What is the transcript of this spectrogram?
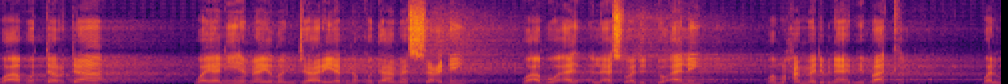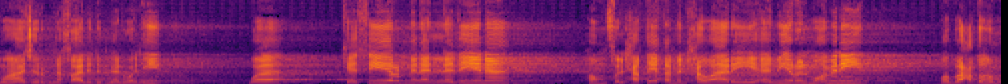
وأبو الدرداء ويليهم أيضا جارية بن قدامة السعدي وأبو الأسود الدؤلي ومحمد بن أبي بكر والمهاجر بن خالد بن الوليد وكثير من الذين هم في الحقيقة من حواري أمير المؤمنين وبعضهم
